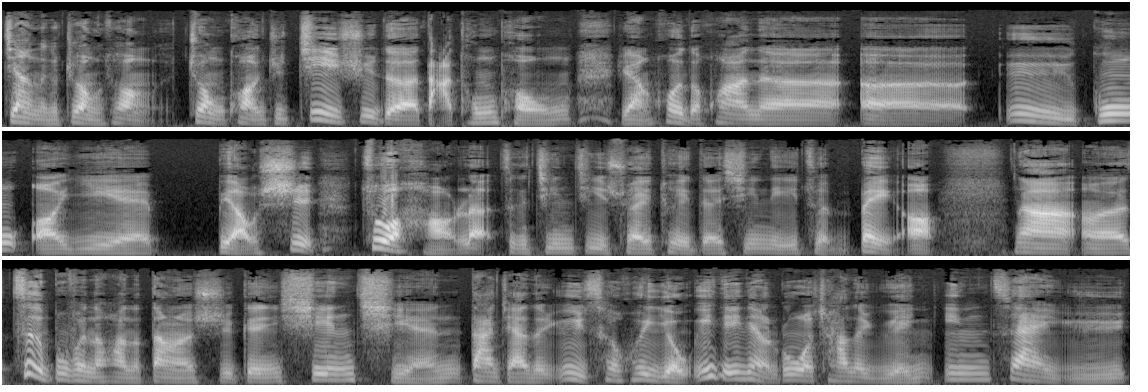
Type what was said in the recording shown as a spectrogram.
这样的一个状况状况，就继续的打通膨，然后的话呢，呃，预估啊也。表示做好了这个经济衰退的心理准备啊，那呃这个部分的话呢，当然是跟先前大家的预测会有一点点落差的原因在于，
